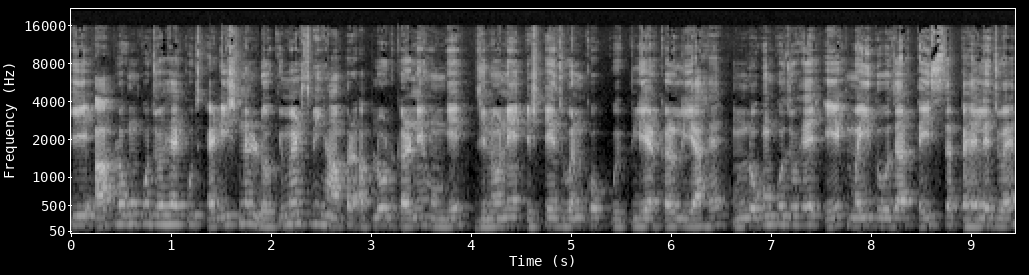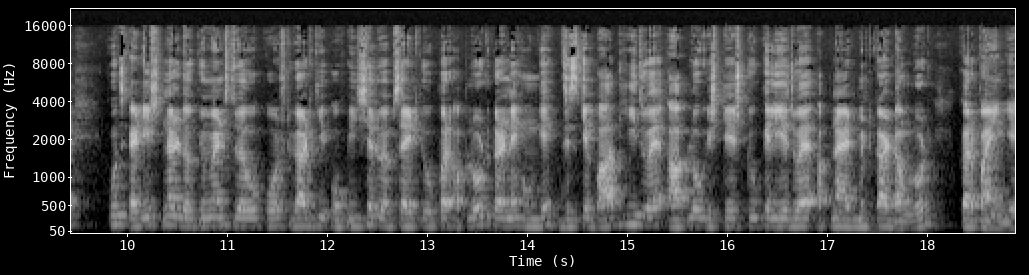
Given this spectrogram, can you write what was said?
कि आप लोगों को जो है, कुछ एडिशनल डॉक्यूमेंट्स भी यहाँ पर अपलोड करने होंगे, जिन्होंने स्टेज वन को क्लियर कर लिया है। उन लोगों को जो है, एक मई 2023 से पहले जो है कुछ एडिशनल डॉक्यूमेंट्स जो है वो कोस्ट गार्ड की ऑफिशियल वेबसाइट के ऊपर अपलोड करने होंगे, जिसके बाद ही जो है आप लोग स्टेज टू के लिए जो है अपना एडमिट कार्ड डाउनलोड कर पाएँगे।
